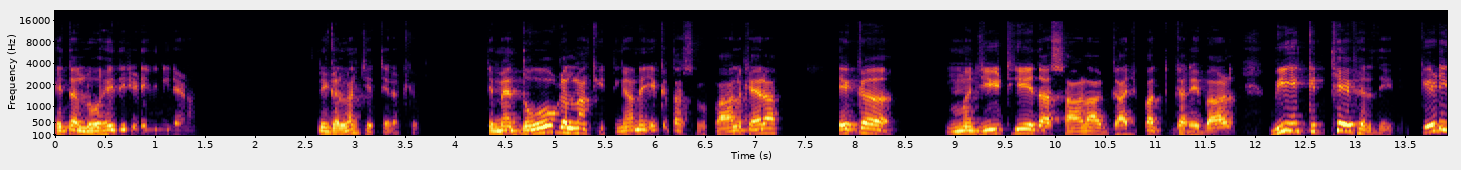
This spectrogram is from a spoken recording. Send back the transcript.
ਇਹ ਤਾਂ ਲੋਹੇ ਦੀ ਚਿੜੀ ਵੀ ਨਹੀਂ ਰਹਿਣਾ। ਇਹ ਗੱਲਾਂ ਚੇਤੇ ਰੱਖਿਓ। ਤੇ ਮੈਂ ਦੋ ਗੱਲਾਂ ਕੀਤੀਆਂ ਨੇ, ਇੱਕ ਤਾਂ ਸੁਖਪਾਲ ਖਹਿਰਾ, ਇੱਕ ਮਜੀਠੀਏ ਦਾ ਸਾਲਾ ਗਜਪਤ ਗਰੇਵਾਲ, ਵੀ ਇਹ ਕਿੱਥੇ ਫਿਰਦੇ ਨੇ? ਕਿਹੜੀ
